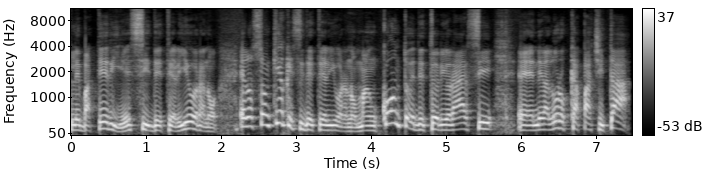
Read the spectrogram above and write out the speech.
le batterie si deteriorano. E lo so anch'io che si deteriorano ma un conto è deteriorarsi eh, nella loro capacità,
